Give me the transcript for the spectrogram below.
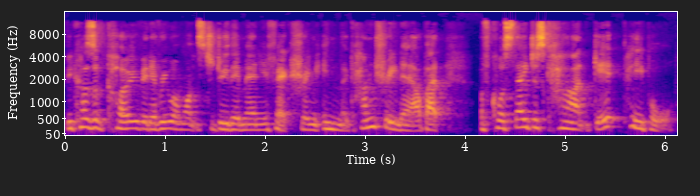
because of COVID, everyone wants to do their manufacturing in the country now, but of course, they just can't get people.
